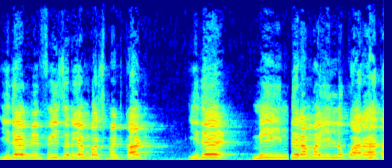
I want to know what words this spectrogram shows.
ఇదే మీ ఫీజు రియంబర్స్మెంట్ కార్డు ఇదే మీ ఇందిరమ్మ ఇల్లుకు అర్హత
